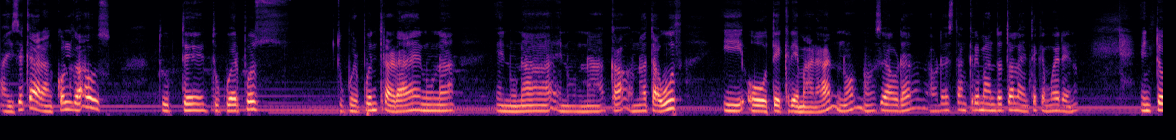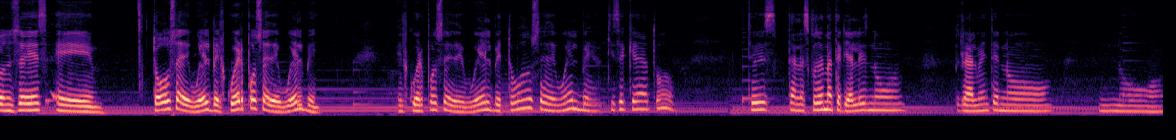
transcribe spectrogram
ahí se quedarán colgados. Tu, tu, cuerpo, tu cuerpo entrará en una en una en una, un ataúd y o te cremarán, ¿no? No sé, ahora ahora están cremando a toda la gente que muere, ¿no? Entonces eh, todo se devuelve, el cuerpo se devuelve, el cuerpo se devuelve, todo se devuelve, aquí se queda todo. Entonces, las cosas materiales no, realmente no, no,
